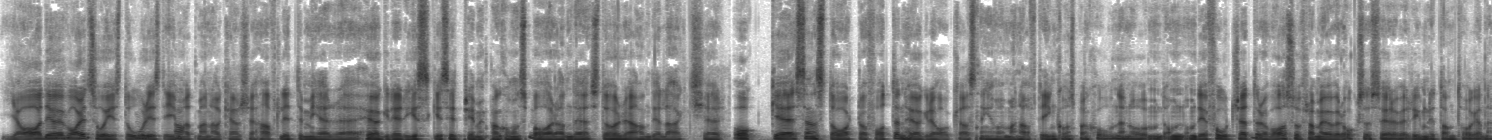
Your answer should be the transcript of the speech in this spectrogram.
Ja, det har ju varit så historiskt i och med ja. att man har kanske haft lite mer eh, högre risk i sitt premiepensionssparande, mm. större andel aktier och eh, sen start har fått en högre avkastning än vad man haft i inkomstpensionen. Och om, om det fortsätter att vara så framöver också så är det väl rimligt antagande.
